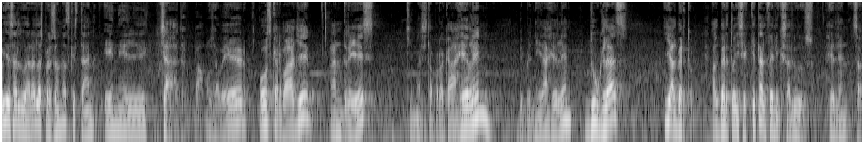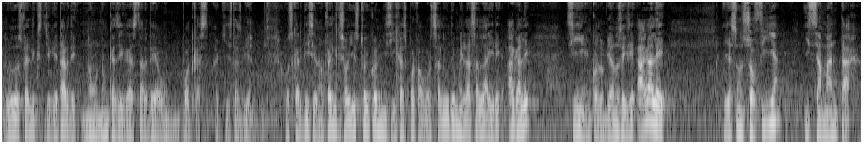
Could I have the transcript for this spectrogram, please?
Voy a saludar a las personas que están en el chat. Vamos a ver. Oscar Valle, Andrés, ¿quién más está por acá? Helen, bienvenida Helen, Douglas y Alberto. Alberto dice, ¿qué tal Félix? Saludos. Helen, saludos Félix, llegué tarde. No, nunca llegas tarde a un podcast. Aquí estás bien. Oscar dice, no Félix, hoy estoy con mis hijas, por favor salúdemelas al aire. Hágale. Sí, en colombiano se dice, hágale. Ellas son Sofía y Samantha.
